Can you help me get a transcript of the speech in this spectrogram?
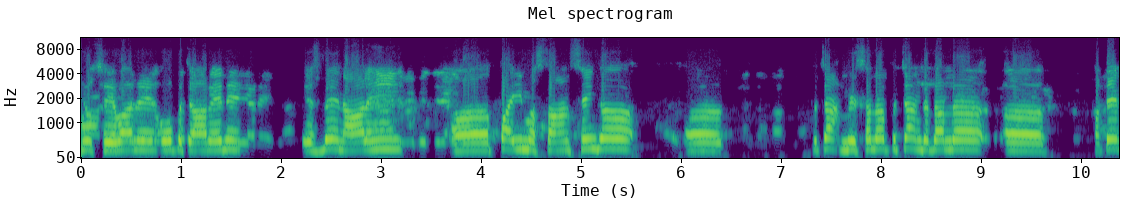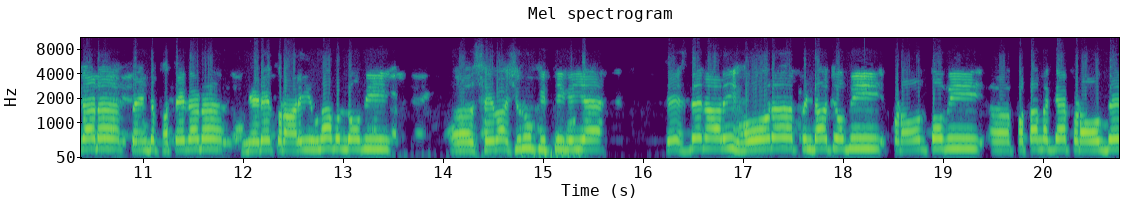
ਜੋ ਸੇਵਾ ਨੇ ਉਹ ਪਹੁੰਚਾ ਰਹੇ ਨੇ। ਇਸ ਦੇ ਨਾਲ ਹੀ ਅ, ਭਾਈ ਮਸਤਾਨ ਸਿੰਘ ਅ, ਪਚਾ ਮਿਸਲ ਪਚੰਗ ਦਲ ਅ, ਫਤਿਹਗੜ੍ਹ ਪਿੰਡ ਫਤਿਹਗੜ੍ਹ ਨੇੜੇ ਕੁਰਾਲੀ ਉਹਨਾਂ ਵੱਲੋਂ ਵੀ ਸੇਵਾ ਸ਼ੁਰੂ ਕੀਤੀ ਗਈ ਹੈ ਤੇ ਇਸ ਦੇ ਨਾਲ ਹੀ ਹੋਰ ਪਿੰਡਾਂ ਚੋਂ ਵੀ ਪੜੌਲ ਤੋਂ ਵੀ ਪਤਾ ਲੱਗਾ ਪੜੌਲ ਦੇ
